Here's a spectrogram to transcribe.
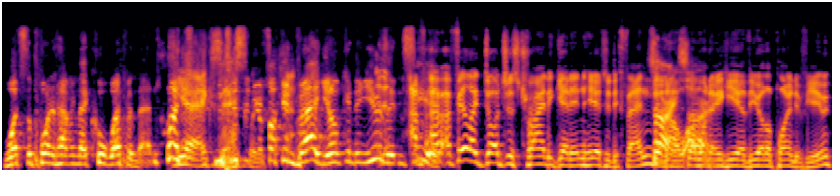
what's the point of having that cool weapon then? Like, Yeah, It's in exactly. your fucking bag. You don't get to use it and see I, it. I feel like Dodge is trying to get in here to defend, Sorry, and I, I want to hear the other point of view.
